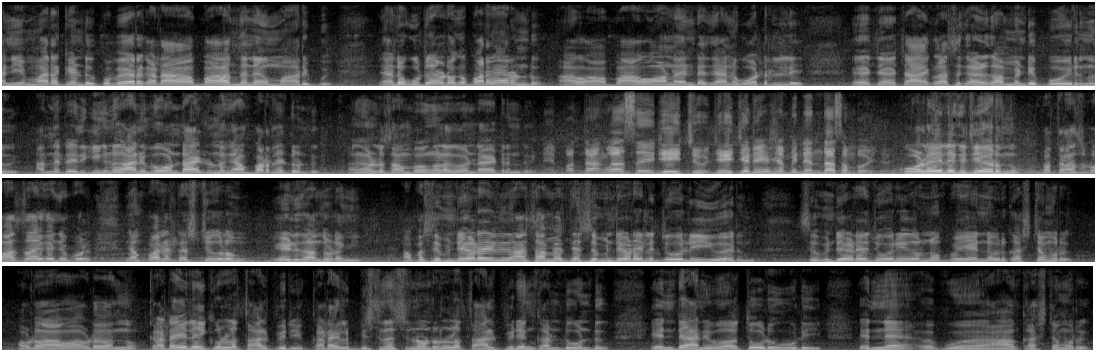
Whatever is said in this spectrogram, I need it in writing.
അനിയന്മാരൊക്കെ ഉണ്ട്. ഇപ്പോൾ വേറെ കട ആ ഭാഗം തന്നെ മാറിപ്പോയി. ഞാൻ എന്റെ കൂട്ടുകാരോടൊക്കെ പറയാറുണ്ട്. ആ ആ ഭാഗമാണ് എന്റെ ഞാൻ ഹോട്ടലിൽ ചായ ഗ്ലാസ് കഴുകാൻ വേണ്ടി പോയിരുന്നത്. എന്നിട്ട് എനിക്ക് ഇങ്ങനെ അനുഭവം ഉണ്ടായിട്ടുണ്ട് ഞാൻ പറഞ്ഞിട്ടുണ്ട്. അങ്ങനെയുള്ള സംഭവങ്ങളൊക്കെ ഉണ്ടായിട്ടുണ്ട്. പത്താം ക്ലാസ് ജയിച്ചു. ജയിച്ചതിന് ശേഷം പിന്നെ എന്താ സംഭവിച്ചത്? കോളേജിലേക്ക് ചേർന്നു. പത്താം ക്ലാസ് പാസ്സായി കഴിഞ്ഞപ്പോൾ ഞാൻ പല ടെസ്റ്റുകളും എഴുതാൻ തുടങ്ങി. അപ്പോൾ സിമെന്റ് കടയിൽ ആ സമയത്ത് ഞാൻ സിമെന്റ് കടയിൽ ജോലി ചെയ്യുമായിരുന്നു സിമെന്റ് കടയിൽ ജോലി ചെയ്തുകൊണ്ടപ്പോൾ എന്നെ ഒരു കസ്റ്റമർ അവിടെ അവിടെ വന്നു. കടയിലേക്കുള്ള താല്പര്യം കടയിൽ ബിസിനസ്സിനോടുള്ള താല്പര്യം കണ്ടുകൊണ്ട് എന്റെ അനുഭവത്തോടു കൂടി എന്നെ ആ കസ്റ്റമർ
